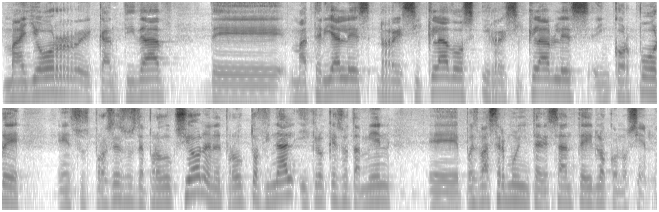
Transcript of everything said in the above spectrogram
mayor cantidad de materiales reciclados y reciclables incorpore en sus procesos de producción, en el producto final, y creo que eso también pues va a ser muy interesante irlo conociendo.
